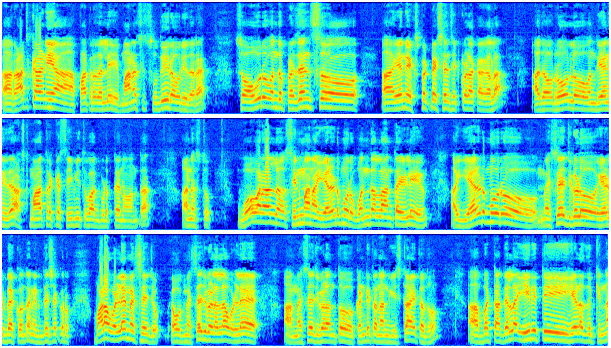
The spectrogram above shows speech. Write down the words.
ರಾಜಕಾರಣಿಯ ಪಾತ್ರದಲ್ಲಿ ಮಾನಸಿ ಸುಧೀರ್ ಅವರು ಇದ್ದಾರೆ ಸೊ ಅವರು ಒಂದು ಪ್ರೆಸೆನ್ಸು ಏನು ಎಕ್ಸ್ಪೆಕ್ಟೇಷನ್ಸ್ ಇಟ್ಕೊಳ್ಳೋಕ್ಕಾಗಲ್ಲ ಅದು ಅವ್ರ ರೋಲು ಒಂದು ಏನಿದೆ, ಅಷ್ಟು ಮಾತ್ರಕ್ಕೆ ಸೀಮಿತವಾಗಿಬಿಡುತ್ತೇನೋ ಅಂತ ಅನ್ನಿಸ್ತು. ಓವರಾಲ್ ಸಿನಿಮಾನ ಎರಡು ಮೂರು, ಒಂದಲ್ಲ ಅಂತ ಹೇಳಿ, ಆ, ಎರಡು ಮೂರು ಮೆಸೇಜ್ಗಳು ಹೇಳಬೇಕು ಅಂತ ನಿರ್ದೇಶಕರು. ಭಾಳ ಒಳ್ಳೆ ಮೆಸೇಜು ಅವು ಮೆಸೇಜ್ಗಳೆಲ್ಲ ಒಳ್ಳೆ ಮೆಸೇಜ್ಗಳಂತೂ ಖಂಡಿತ ನನಗೆ ಇಷ್ಟ ಆಯ್ತದು. ಬಟ್ ಅದೆಲ್ಲ ಈ ರೀತಿ ಹೇಳೋದಕ್ಕಿಂತ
